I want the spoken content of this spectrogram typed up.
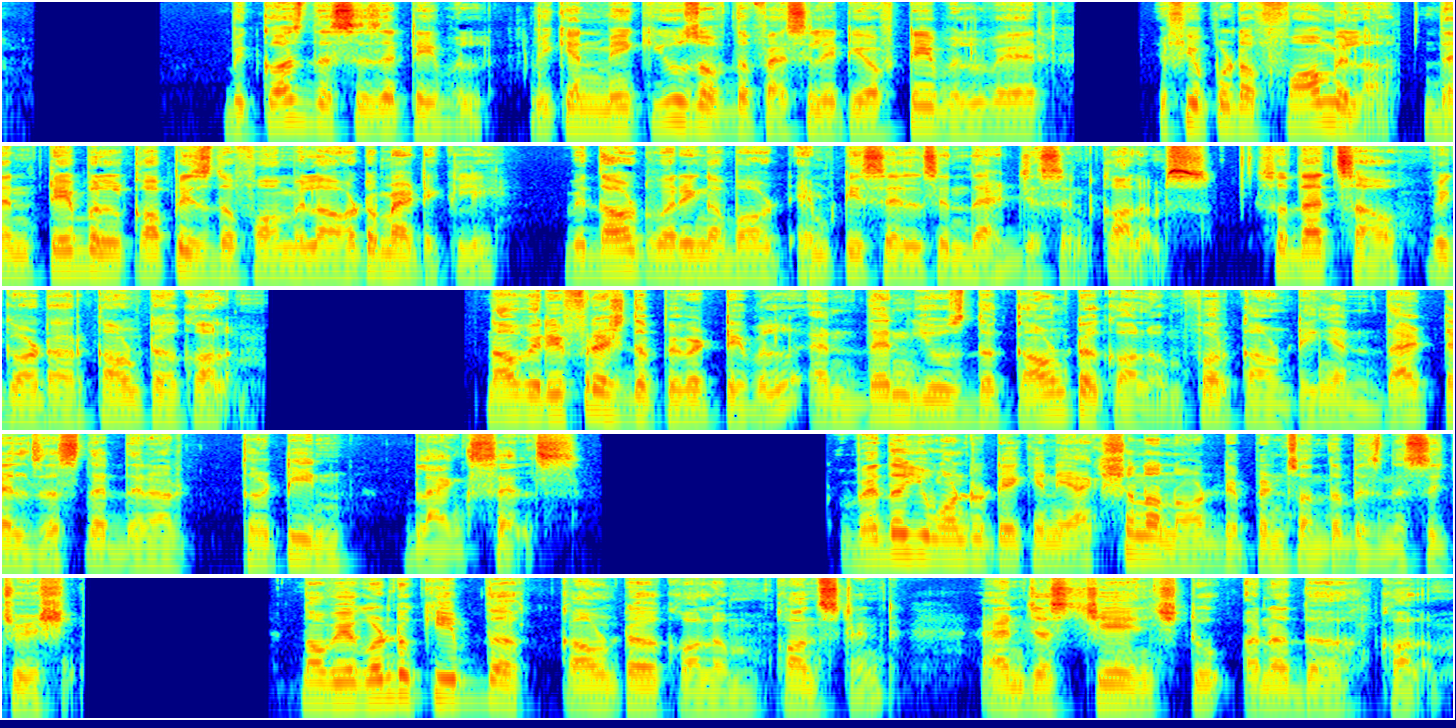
Because this is a table, we can make use of the facility of table where if you put a formula, then table copies the formula automatically without worrying about empty cells in the adjacent columns. So that's how we got our counter column. Now we refresh the pivot table and then use the counter column for counting and that tells us that there are 13 blank cells. Whether you want to take any action or not depends on the business situation. Now we are going to keep the counter column constant and just change to another column.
